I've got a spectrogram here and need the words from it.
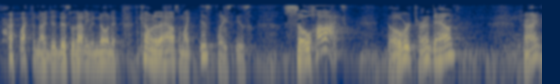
my wife and I did this without even knowing it. Coming to the house, I'm like, this place is so hot. Go over, turn it down, right?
